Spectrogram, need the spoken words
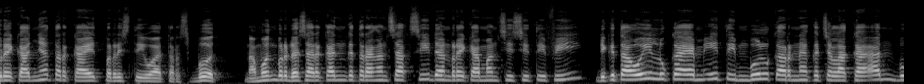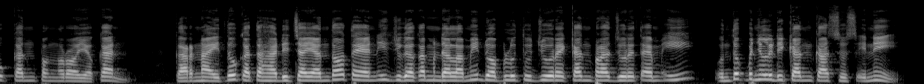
rekannya terkait peristiwa tersebut. Namun berdasarkan keterangan saksi dan rekaman CCTV, diketahui luka MI timbul karena kecelakaan bukan pengeroyokan. Karena itu, kata Hadi Cayanto, TNI juga akan mendalami 27 rekan prajurit MI untuk penyelidikan kasus ini.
